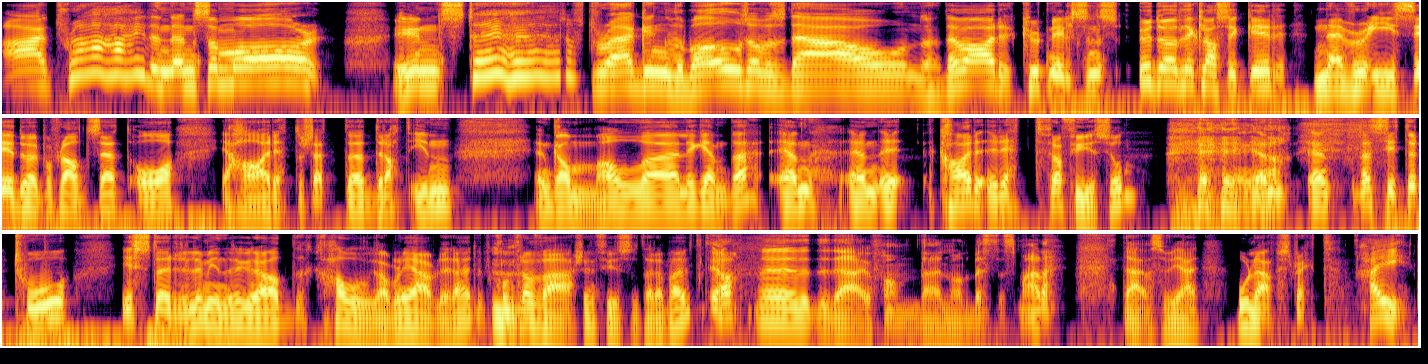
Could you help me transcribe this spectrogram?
I've tried and then some more. Instead of dragging the boat of us down. Det var Kurt Nilsens udødelige klassiker Never Easy. Du hører på Fladseth, og jeg har rett og slett eh, dratt inn en gammel uh, legende. En, en en, kar rett fra fysioen. En, en, der sitter to i større eller mindre grad halvgamle jævler her. Kommer fra hver sin fysioterapeut. Ja, eh, det, det er jo faen Det er noe av det beste som er, det. Det er jo så vi er. Ole Abstract. Hei!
